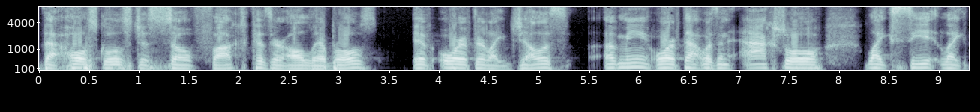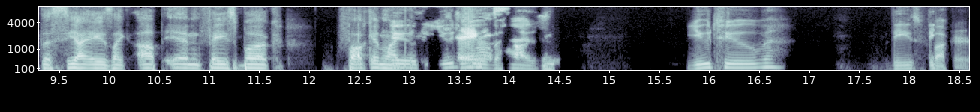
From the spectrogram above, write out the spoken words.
that whole school's just so fucked because they're all liberals, if or if they're like jealous of me, or if that was an actual like see it like the CIA is like up in Facebook, fucking like Dude, YouTube has. YouTube. These fuckers.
